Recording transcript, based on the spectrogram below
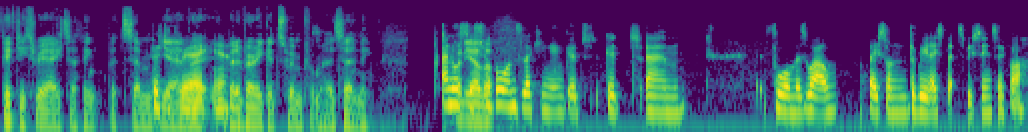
53-8, I think, but um, yeah, very, yeah, but a very good swim from her certainly. And also, yeah, Siobhan's looking in good good um, form as well, based on the relay splits we've seen so far.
